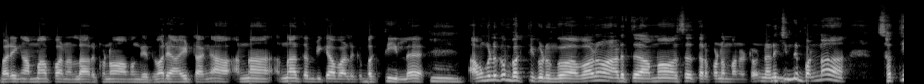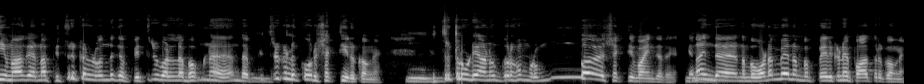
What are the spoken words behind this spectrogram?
மாதிரி எங்க அம்மா அப்பா நல்லா இருக்கணும் அவங்க இது மாதிரி ஆயிட்டாங்க அண்ணா அண்ணா தம்பிக்கு அவளுக்கு பக்தி இல்ல. அவங்களுக்கும் பக்தி கொடுங்க அவளும் அடுத்த அமாவாசை தர்ப்பணம் பண்ணட்டும் நினைச்சிட்டு பண்ணா சத்தியமாக என்ன பித்ருக்கள் வந்து இங்க பித்ரு வல்லபம்னு இந்த பித்ருக்களுக்கு ஒரு சக்தி இருக்குங்க. பித்ருக்களுடைய அனுகிரகம் ரொம்ப சக்தி வாய்ந்தது. ஏன்னா இந்த நம்ம உடம்பே நம்ம ஏற்கனவே பார்த்திருக்கோங்க.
